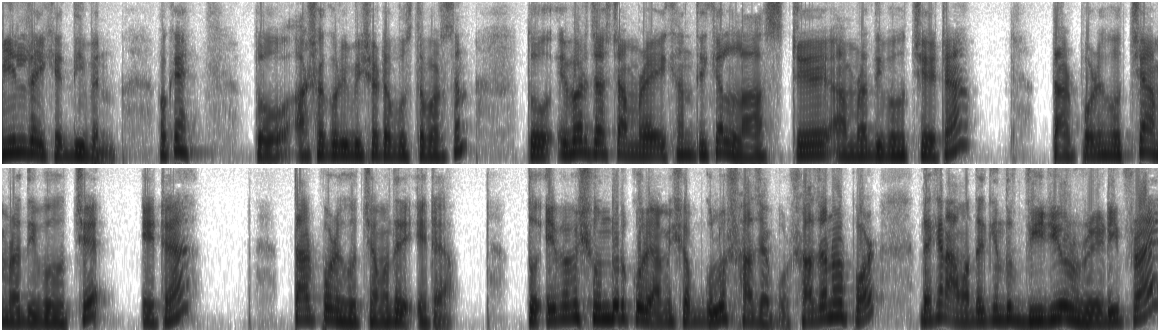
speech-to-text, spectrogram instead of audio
মিল রেখে দিবেন ওকে তো আশা করি বিষয়টা বুঝতে পারছেন। তো এবার জাস্ট আমরা এখান থেকে লাস্টে আমরা দিব হচ্ছে এটা, তারপরে হচ্ছে আমরা দিব হচ্ছে এটা, তারপরে হচ্ছে আমাদের এটা। তো এভাবে সুন্দর করে আমি সবগুলো সাজাবো। সাজানোর পর দেখেন আমাদের কিন্তু ভিডিও রেডি প্রায়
